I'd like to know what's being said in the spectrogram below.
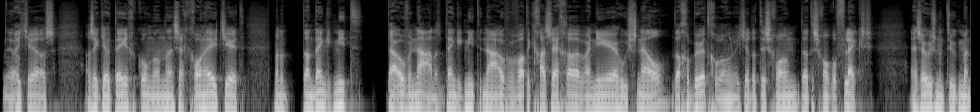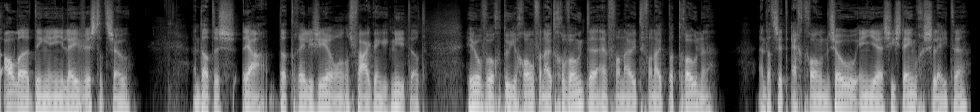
Ja. Weet je, als, als ik jou tegenkom, dan uh, zeg ik gewoon: hey, cheert. Maar dan, dan denk ik niet daarover na. Dan denk ik niet na over wat ik ga zeggen, wanneer, hoe snel. Dat gebeurt gewoon, weet je. Dat is gewoon, dat is gewoon reflex. En zo is het natuurlijk met alle dingen in je leven is dat zo. En dat is, ja, dat realiseren we ons vaak denk ik niet. Dat heel veel doe je gewoon vanuit gewoonte en vanuit, vanuit patronen. En dat zit echt gewoon zo in je systeem gesleten.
